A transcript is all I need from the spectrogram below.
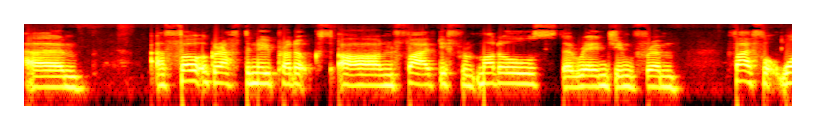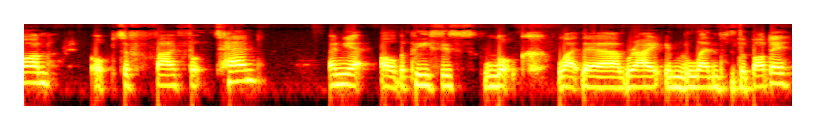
Um, I've photographed the new products on five different models. They're ranging from five foot one up to five foot ten, and yet all the pieces look like they are right in the length of the body.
